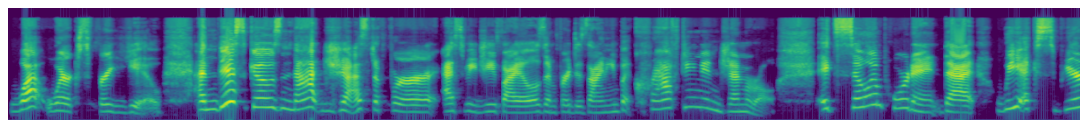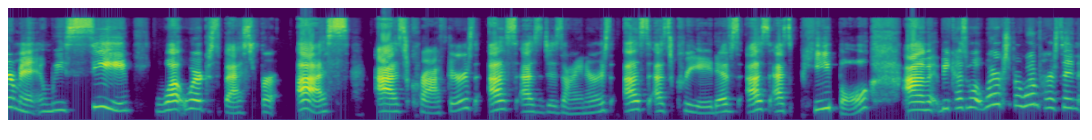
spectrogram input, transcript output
what works for you. And this goes not just for SVG files and for designing, but crafting in general. It's so important that we experiment and we see what works best for us as crafters, us as designers, us as creatives, us as people, um, because what works for one person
